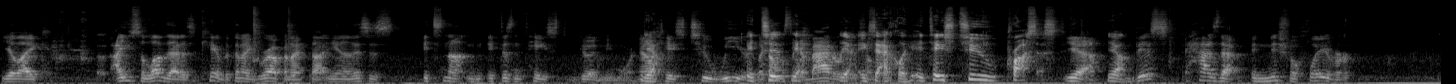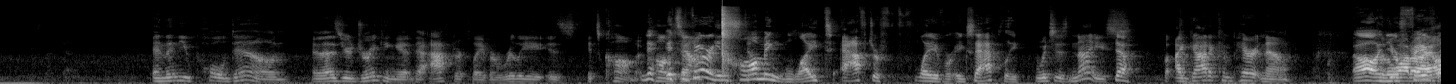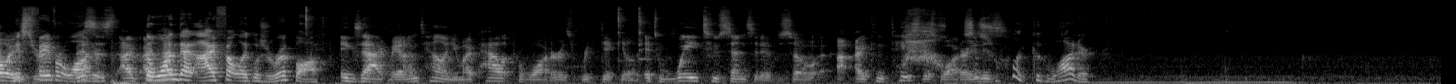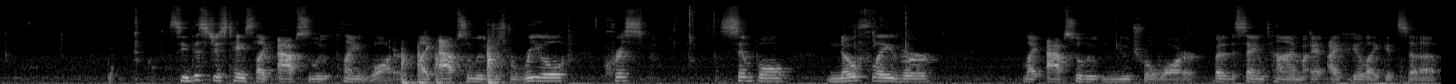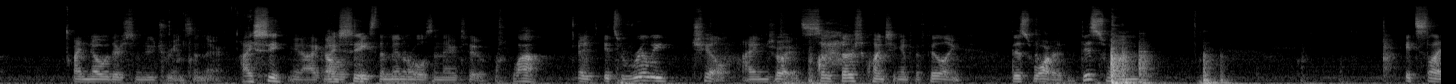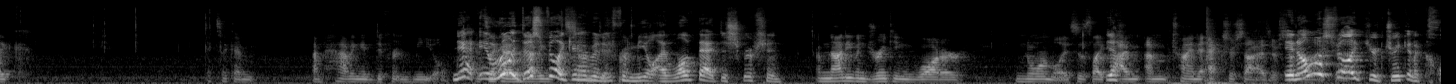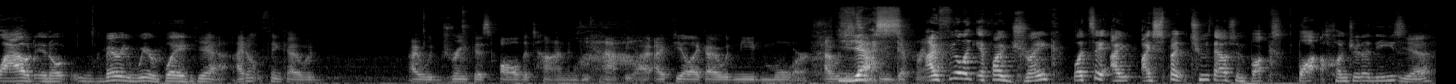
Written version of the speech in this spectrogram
you're like, I used to love that as a kid, but then I grew up and I thought, you know, this is. It's not. It doesn't taste good anymore. Now Yeah. it tastes too weird, it like almost like a battery. Yeah, exactly. It tastes too processed. Yeah. Yeah. This has that initial flavor. And then you pull down, and as you're drinking it, the after flavor really is it's calm. It Yeah, it's a very instantly, calming, light after flavor. Exactly. which is nice. Yeah. But I gotta compare it now. Oh, your favorite, his drink. favorite This water. is- I've- the I've one had- that I felt like was a ripoff. Exactly, and I'm telling you, my palate for water is ridiculous. It's way too sensitive, so I, I can taste this water. This it is is really good water. See, this just tastes like absolute plain water. Like absolute, just real, crisp, simple, no flavor, like absolute neutral water. But at the same time, I, I feel like it's, uh, I know there's some nutrients in there. I see. You know, I can I almost see. taste the minerals in there too. Wow. It, it's really chill. I enjoy it. It's so thirst quenching and fulfilling. This water. This one, it's like, it's like I'm, I'm having a different meal. Yeah, It's it like really I'm does feel like you're having a different meal. I love that description. I'm not even drinking water normal. It's just like Yeah. I'm, I'm trying to exercise or something. It almost like feels that. like you're drinking a cloud in a very weird way. Yeah, I don't think I would. I would drink this all the time and be happy. I, I feel like I would need more. I would need Yes, something different. I feel like if I drank, let's say I I spent two thousand bucks, bought a hundred of these. yeah.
